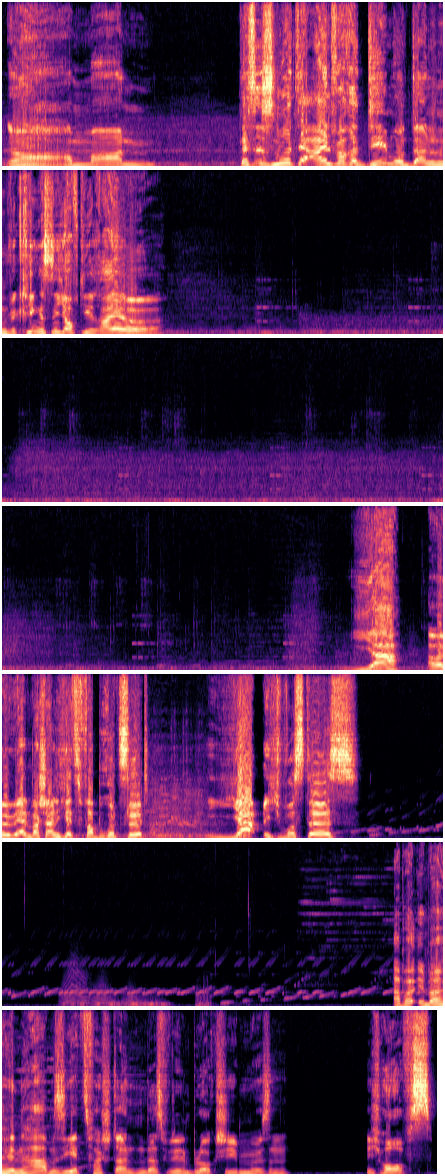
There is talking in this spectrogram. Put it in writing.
Oh, Mann. Das ist nur der einfache Demo-Dungeon. Wir kriegen es nicht auf die Reihe. Ja, aber wir werden wahrscheinlich jetzt verbrutzelt. Ja, ich wusste es. Aber immerhin haben sie jetzt verstanden, dass wir den Block schieben müssen. Ich hoff's.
